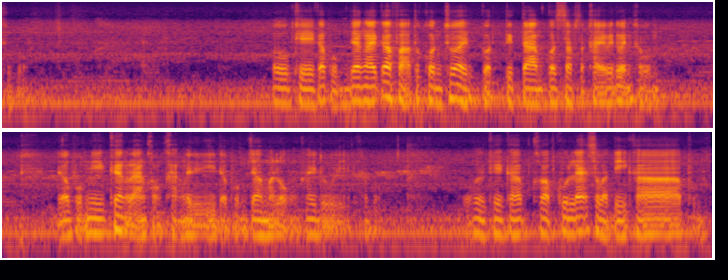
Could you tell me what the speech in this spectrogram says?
ครับผม โอเคครับผม ยังไงก็ฝากทุกคนช่วยกดติดตามกด subscribe ไว้ด้วยนะครับผม เดี๋ยวผมมีเครื่องรางของขลังอะไรดีๆเดี๋ยวผมจะมาลงให้ดูอีกครับผม โอเคครับ ขอบคุณและสวัสดีครับผม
